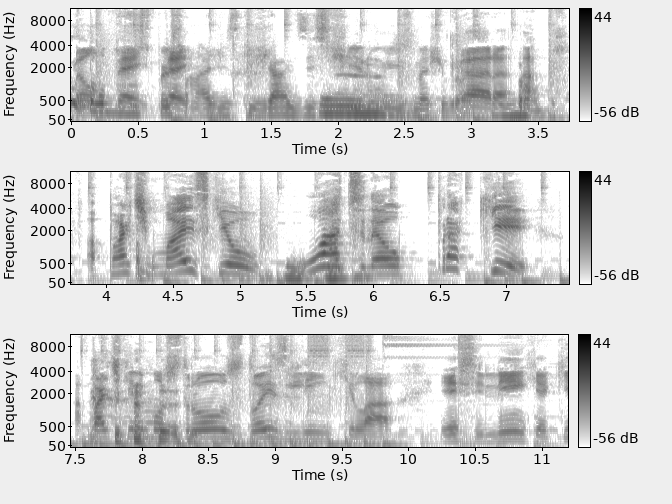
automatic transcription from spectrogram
Não, todos véi, os personagens que já existiram em Smash Bros. Cara, Pronto. A parte mais que eu. What, né? O pra quê? A parte que ele mostrou os dois Link lá. esse link aqui,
